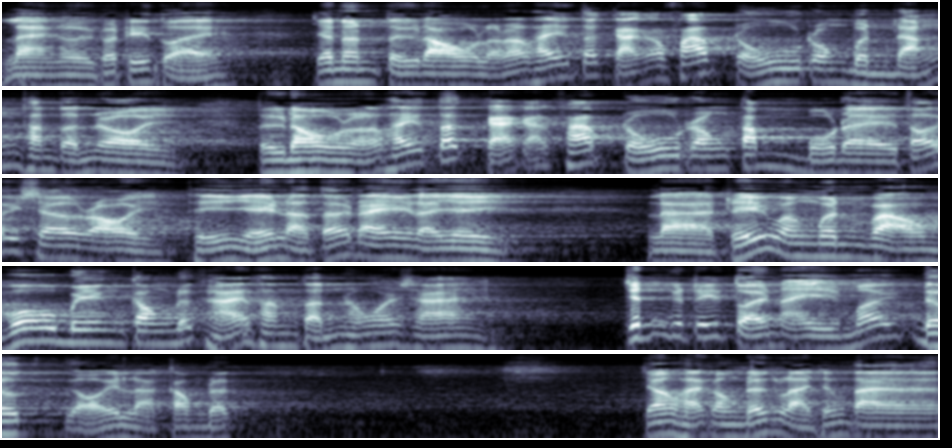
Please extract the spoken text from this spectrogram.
là người có trí tuệ. Cho nên từ đầu là nó thấy tất cả các pháp trụ trong bình đẳng thanh tịnh rồi. Từ đầu là nó thấy tất cả các pháp trụ trong tâm bồ đề tối sơ rồi. Thì vậy là tới đây là gì? Là trí quang minh vào vô biên công đức hải thanh tịnh không có sai chính cái trí tuệ này mới được gọi là công đức. Chứ không phải công đức là chúng ta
